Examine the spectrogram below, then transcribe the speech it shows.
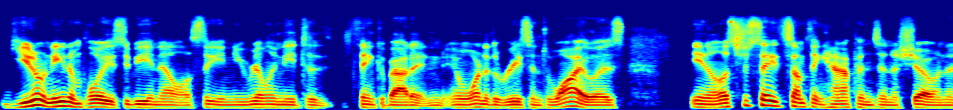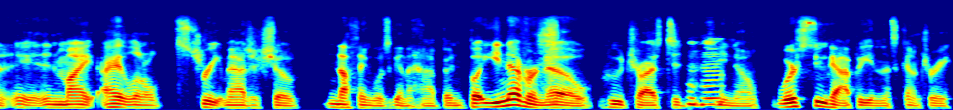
"You don't need employees to be an LLC, and you really need to think about it." And, and one of the reasons why was, you know, let's just say something happens in a show, and in my I had a little street magic show nothing was going to happen. But you never know who tries to, Mhm. you know, we're too happy in this country.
